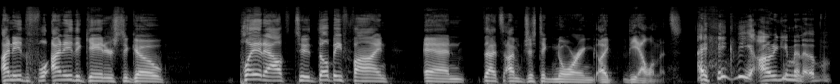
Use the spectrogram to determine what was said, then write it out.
I need the I need the Gators to go play at altitude. They'll be fine, and that's I'm just ignoring like the elements. I think the argument of,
